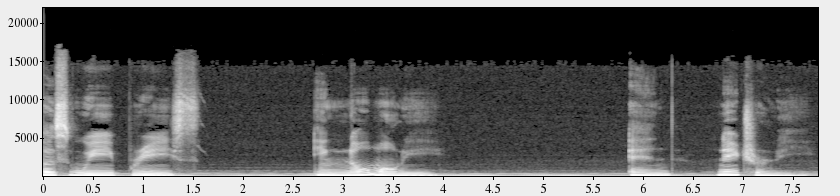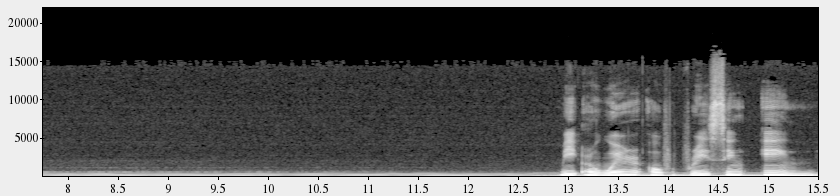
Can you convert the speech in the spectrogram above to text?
As we breathe in normally and naturally. Be aware of breathing in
